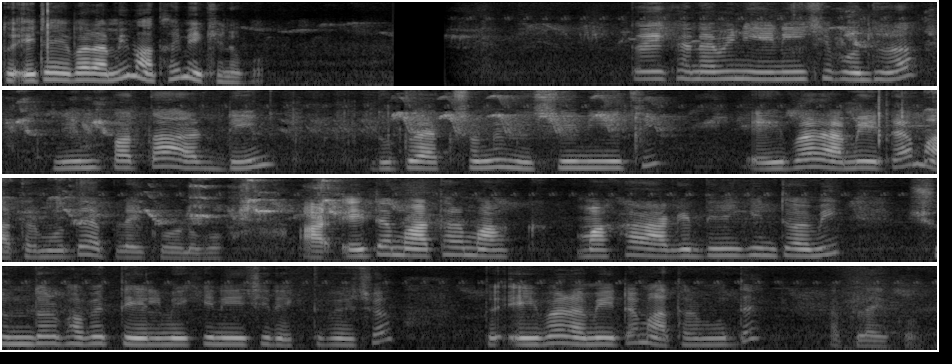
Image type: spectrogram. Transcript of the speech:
তো এটা এবার আমি মাথায় মেখে নেব। তো এখানে আমি নিয়ে নিয়েছি বন্ধুরা নিম পাতা আর ডিম দুটো একসঙ্গে মিশিয়ে নিয়েছি। এইবার আমি এটা মাথার মধ্যে অ্যাপ্লাই করে নেব। আর এটা মাথার মাখ মাখার আগের দিনে কিন্তু আমি সুন্দরভাবে তেল মেখে নিয়েছি, দেখতে পেয়েছ? তো এইবার আমি এটা মাথার মধ্যে অ্যাপ্লাই করব।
